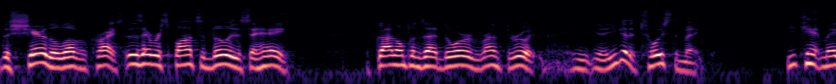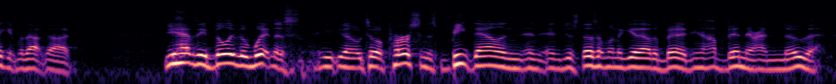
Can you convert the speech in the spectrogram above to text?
to share the love of Christ. It is our responsibility to say, hey, if God opens that door, run through it. You, you know, you got a choice to make. You can't make it without God. You have the ability to witness, you know, to a person that's beat down and, and, and just doesn't want to get out of bed. You know, I've been there. I know that.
